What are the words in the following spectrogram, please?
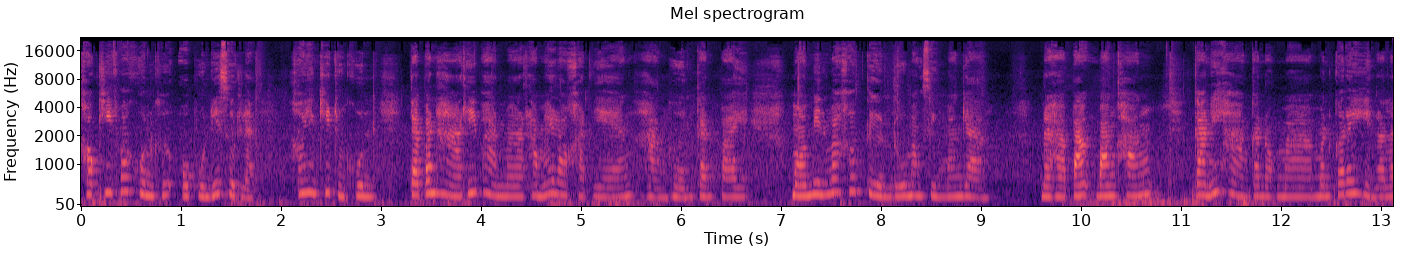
เขาคิดว่าคุณคืออบอุ่นที่สุดแหละเขายังคิดถึงคุณ แต่ปัญหาที่ผ่านมาทำให้เราขัดแย้งห่างเหินกันไป หมอมินว่าเขาตื่นรู้บางสิ่งบางอย่าง นะคะบางบางครั้งการที่ห่างกันออกมามันก็ได้เห็นอะไร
